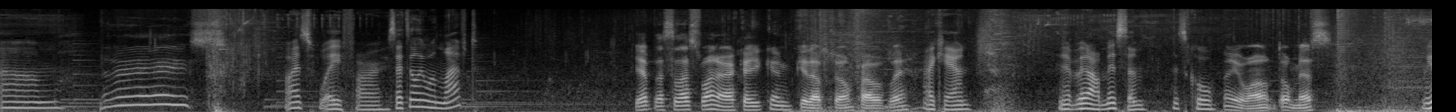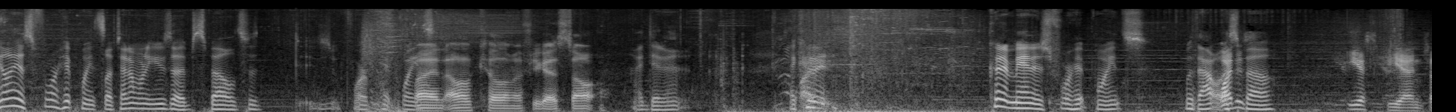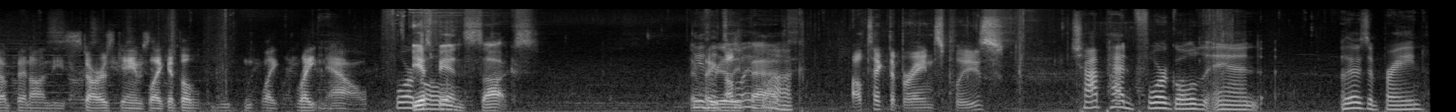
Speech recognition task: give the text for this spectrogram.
Um. Nice. Oh, that's way far. Is that the only one left? Yep, that's the last one, Erica. You can get up to him, probably. I can. Yeah, but I'll miss him. That's cool. No, you won't. Don't miss. He only has four hit points left. I don't want to use a spell to four hit points. Fine, I'll kill him if you guys don't. I didn't. I couldn't. Couldn't manage four hit points without Why a does- spell. E ESPN jump in on these stars games like at the like right now. Four ESPN gold. sucks. They're He's really toy bad. block. I'll take the brains, please. Chop had four gold and oh, there's a brain.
